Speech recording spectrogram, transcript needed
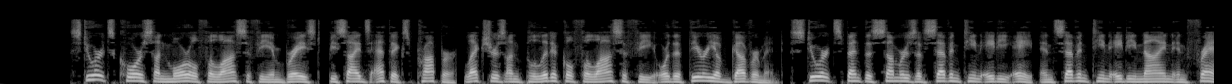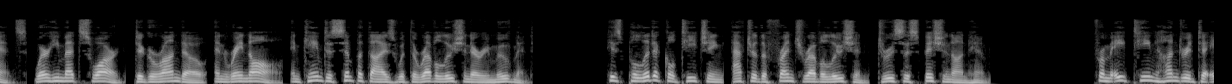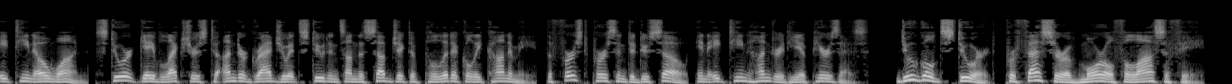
Stewart's course on moral philosophy embraced, besides ethics proper, lectures on political philosophy or the theory of government. Stewart spent the summers of 1788 and 1789 in France, where he met Suard, de Gérando, and Raynal, and came to sympathize with the revolutionary movement. His political teaching, after the French Revolution, drew suspicion on him. From 1800 to 1801, Stewart gave lectures to undergraduate students on the subject of political economy, the first person to do so. In 1800 he appears as Dugald Stewart, Professor of Moral Philosophy,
